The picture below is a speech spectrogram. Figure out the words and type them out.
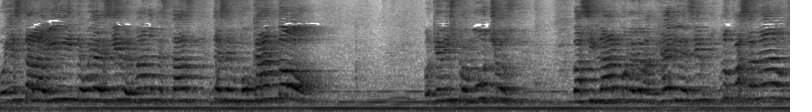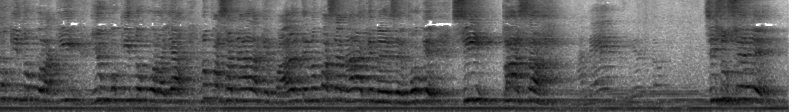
Voy a estar ahí y te voy a decir, hermano, te estás desenfocando. Porque he visto a muchos vacilar con el Evangelio y decir, no pasa nada, un poquito por aquí y un poquito por allá. No pasa nada que falte, no pasa nada que me desenfoque. Sí pasa. Amén. Sí sucede.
